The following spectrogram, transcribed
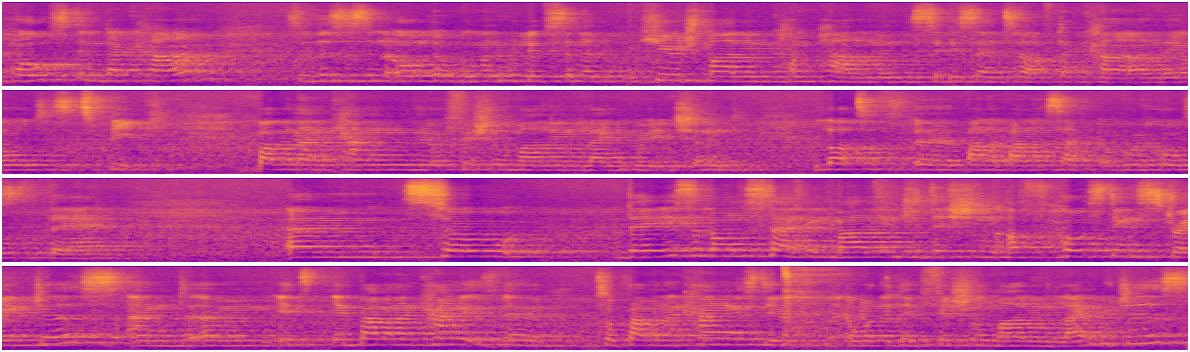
host in Dakar. So this is an older woman who lives in a huge Malian compound in the city center of Dakar, and they all just speak Bamanankan, the official Malian language, and lots of uh, Banabanas were hosted there. Um, so there is a long-standing Malian tradition of hosting strangers, and um, it's in Bamanankan. Uh, so Bamanankan is the, one of the official Malian languages,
